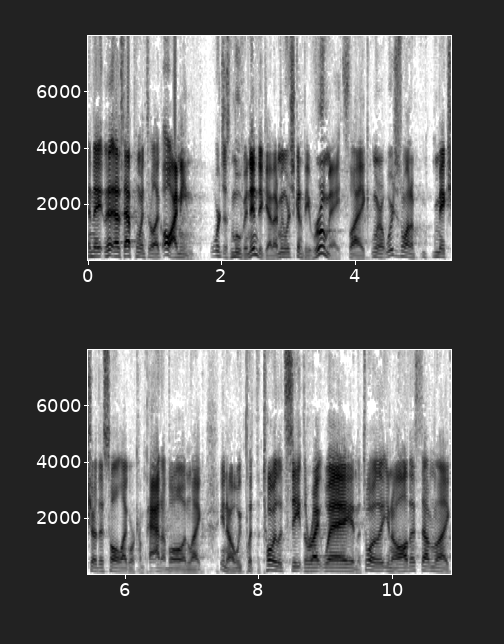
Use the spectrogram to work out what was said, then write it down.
And they, at that point, they're like, oh, I mean, we're just moving in together. I mean, we're just going to be roommates. Like, we're, we just want to make sure this whole, like, we're compatible and, like, you know, we put the toilet seat the right way and the toilet, you know, all this stuff. I'm like,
